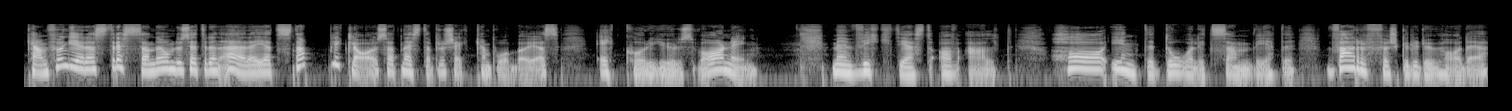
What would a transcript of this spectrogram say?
Kan fungera stressande om du sätter en ära i att snabbt bli klar så att nästa projekt kan påbörjas. Ekorrhjulsvarning. Men viktigast av allt, ha inte dåligt samvete. Varför skulle du ha det?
